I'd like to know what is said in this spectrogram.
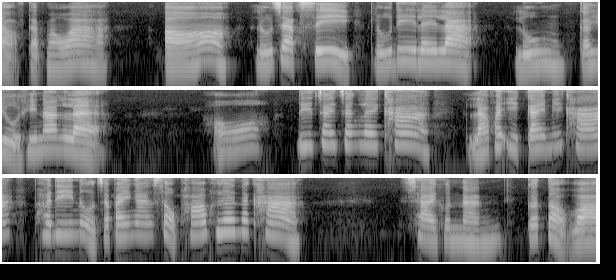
ตอบกลับมาว่า อ๋อ รู้จักสิ รู้ดีเลยล่ะ ลุงก็อยู่ที่นั่นแหละ โอ้ดีใจจังเลยค่ะ แล้วไปอีกไกลไหมคะ พอดีหนูจะไปงานศพพ่อเพื่อนนะคะ ชายคนนั้นก็ตอบว่า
